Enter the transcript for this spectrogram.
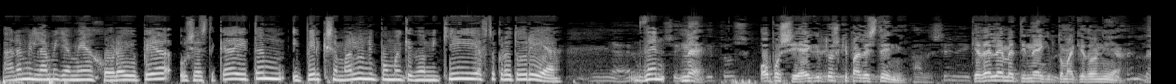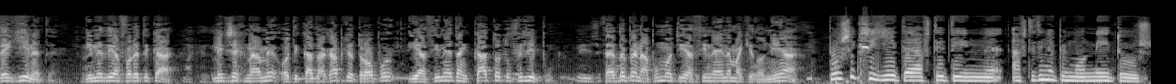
Άρα μιλάμε για μια χώρα η οποία ουσιαστικά ήταν, υπήρξε μάλλον υπομακεδονική αυτοκρατορία. Δεν... Ναι, όπως η Αίγυπτος και η Παλαιστίνη. Και δεν λέμε την Αίγυπτο Μακεδονία. Δεν γίνεται. Είναι διαφορετικά. Μην ξεχνάμε ότι κατά κάποιο τρόπο η Αθήνα ήταν κάτω του Φιλίππου. Θα έπρεπε να πούμε ότι η Αθήνα είναι Μακεδονία; Πώς εξηγείται αυτή την, αυτή την επιμονή τους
